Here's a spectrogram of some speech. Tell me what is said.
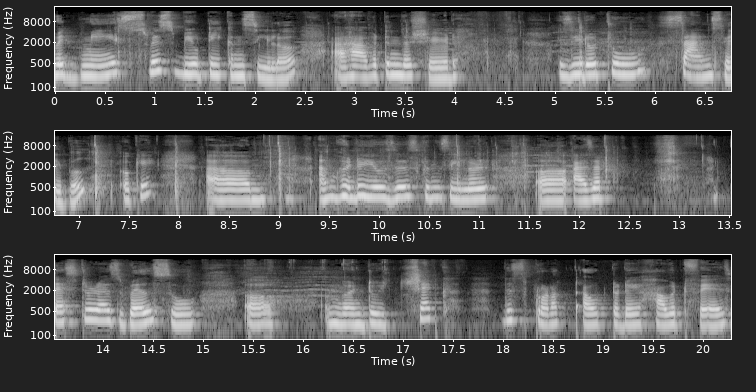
With me Swiss Beauty Concealer. I have it in the shade 02 Sand Sable. Okay, um, I'm going to use this concealer uh, as a tester as well. So uh, I'm going to check this product out today how it fares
